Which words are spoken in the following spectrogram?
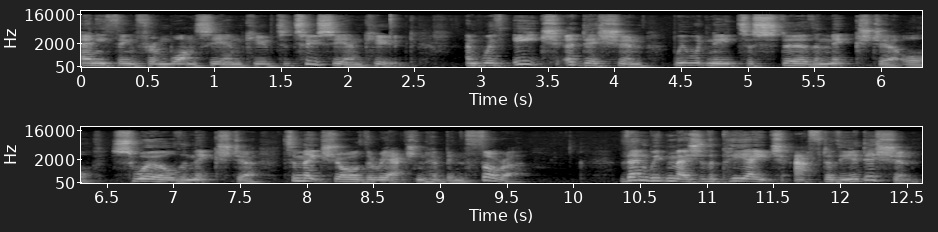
anything from 1 cm cubed to 2 cm cubed. And with each addition, we would need to stir the mixture or swirl the mixture to make sure the reaction had been thorough. Then we'd measure the pH after the addition.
